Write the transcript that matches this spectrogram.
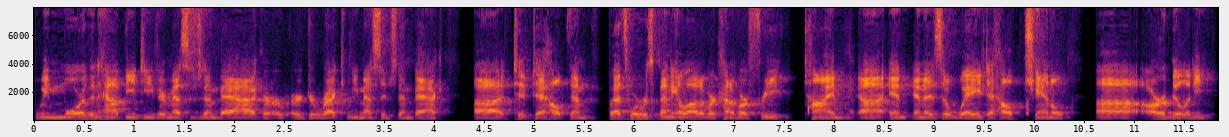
we'll be more than happy to either message them back or, or directly message them back uh, to, to help them. But that's where we're spending a lot of our kind of our free time uh, and, and as a way to help channel uh, our ability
